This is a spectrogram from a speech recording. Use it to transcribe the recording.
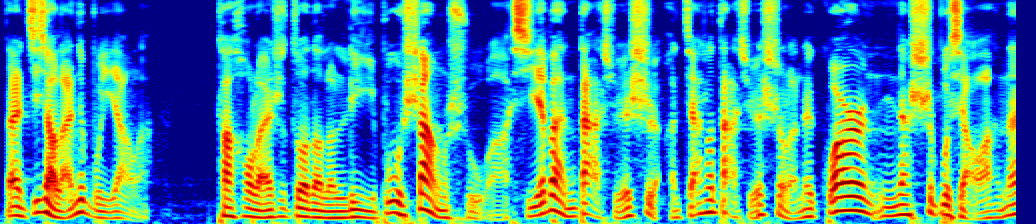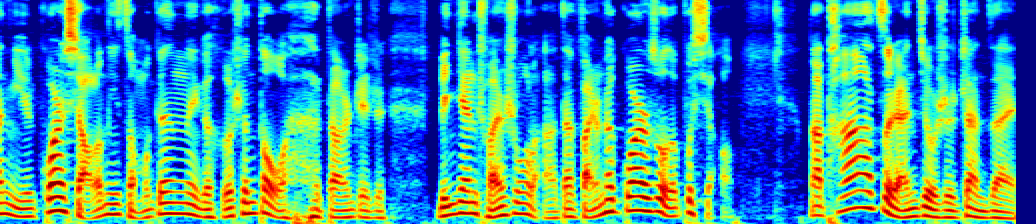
但是纪晓岚就不一样了，他后来是做到了礼部尚书啊，协办大学士啊，加上大学士了，那官儿那是不小啊，那你官儿小了，你怎么跟那个和珅斗啊？当然这是民间传说了啊，但反正他官儿做的不小。那他自然就是站在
